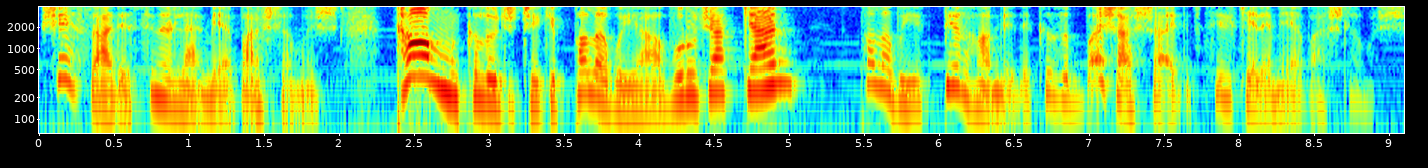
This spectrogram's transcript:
Şehzade sinirlenmeye başlamış. Tam kılıcı çekip palabıya vuracakken palabıyık bir hamlede kızı baş aşağı edip silkelemeye başlamış.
